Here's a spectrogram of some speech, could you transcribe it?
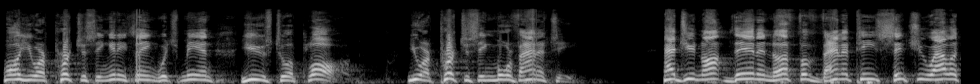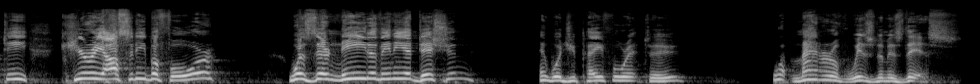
While you are purchasing anything which men use to applaud, you are purchasing more vanity. Had you not then enough of vanity, sensuality, curiosity before? Was there need of any addition? And would you pay for it too? What manner of wisdom is this?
